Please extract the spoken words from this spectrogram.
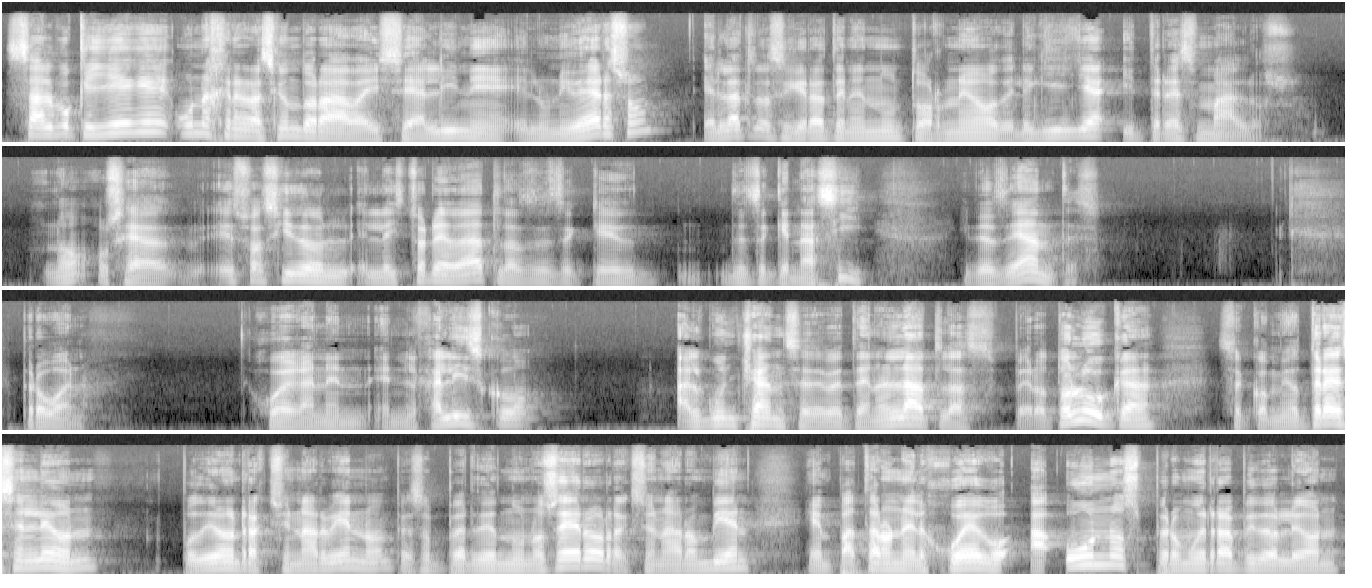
Salvo que llegue una generación dorada y se alinee el universo, el Atlas seguirá teniendo un torneo de liguilla y tres malos. ¿No? O sea, eso ha sido la historia de Atlas desde que, desde que nací y desde antes. Pero bueno, juegan en, en el Jalisco. Algún chance debe tener el Atlas, pero Toluca se comió tres en León, pudieron reaccionar bien, ¿no? Empezó perdiendo 1-0, reaccionaron bien, empataron el juego a unos, pero muy rápido León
